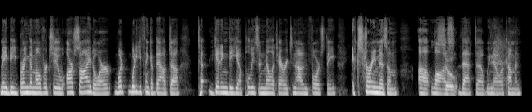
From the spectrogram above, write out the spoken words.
maybe bring them over to our side, or what? What do you think about uh, getting the uh, police and military to not enforce the extremism uh, laws so, that uh, we know are coming?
